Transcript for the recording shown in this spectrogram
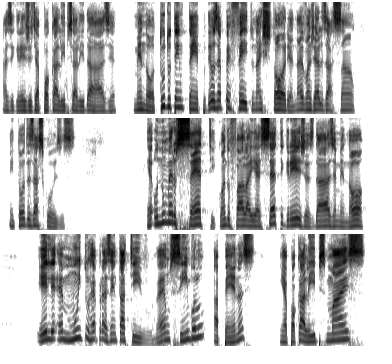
às igrejas de Apocalipse ali da Ásia Menor. Tudo tem um tempo. Deus é perfeito na história, na evangelização, em todas as coisas. É, o número 7, quando fala aí as sete igrejas da Ásia Menor, ele é muito representativo. Não é um símbolo apenas em Apocalipse, mas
